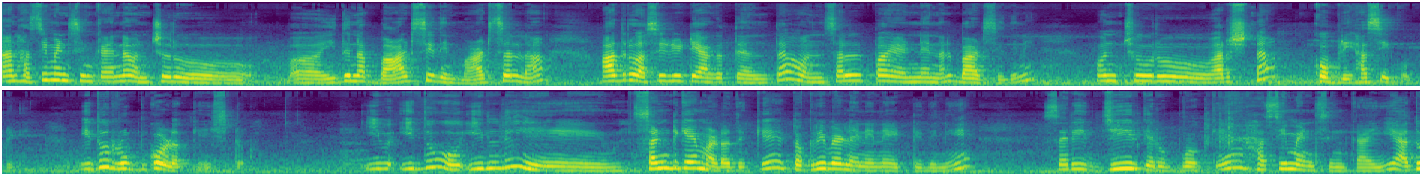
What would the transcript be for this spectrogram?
ನಾನು ಹಸಿಮೆಣಸಿನ್ಕಾಯಿನ ಒಂಚೂರು ಇದನ್ನು ಬಾಡಿಸಿದ್ದೀನಿ ಬಾಡಿಸಲ್ಲ, ಆದರೂ ಅಸಿಡಿಟಿ ಆಗುತ್ತೆ ಅಂತ ಒಂದು ಸ್ವಲ್ಪ ಎಣ್ಣೆನಲ್ಲಿ ಬಾಡಿಸಿದ್ದೀನಿ ಒಂಚೂರು ಅರಶಿನ ಕೊಬ್ಬರಿ ಹಸಿ ಕೊಬ್ಬರಿ ಇದು ರುಬ್ಕೊಳ್ಳೋಕ್ಕೆ ಇಷ್ಟು. ಇವ್ ಇದು ಇಲ್ಲಿ ಸಂಡಿಗೆ ಮಾಡೋದಕ್ಕೆ ತೊಗರಿಬೇಳೆ ನೆನೆ ಇಟ್ಟಿದ್ದೀನಿ. ಸರಿ, ಜೀರಿಗೆ ರುಬ್ಬೋಕ್ಕೆ ಹಸಿಮೆಣಸಿನ್ಕಾಯಿ ಅದು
